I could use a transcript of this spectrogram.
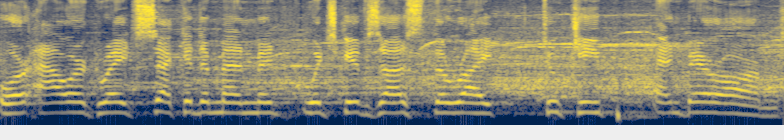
or our great Second Amendment, which gives us the right to keep and bear arms.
